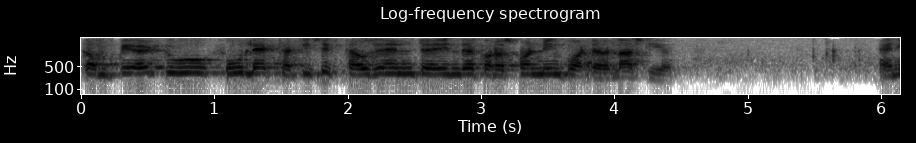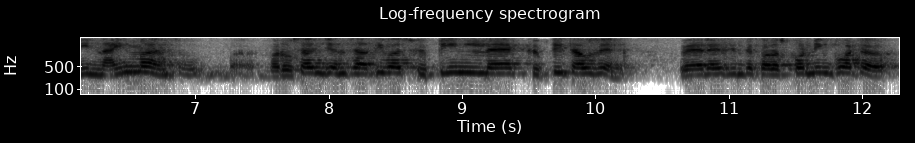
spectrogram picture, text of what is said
compared to 4,36,000 in the corresponding quarter last year. And in nine months, Bharosa and Jansati was 15 lakh 50,000, whereas in the corresponding quarter,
